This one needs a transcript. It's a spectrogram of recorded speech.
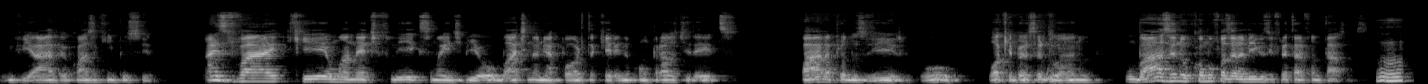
inviável, quase que impossível. Mas vai que uma Netflix, uma HBO bate na minha porta querendo comprar os direitos para produzir o blockbuster do ano, com base no Como Fazer Amigos e Enfrentar Fantasmas. Uhum.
